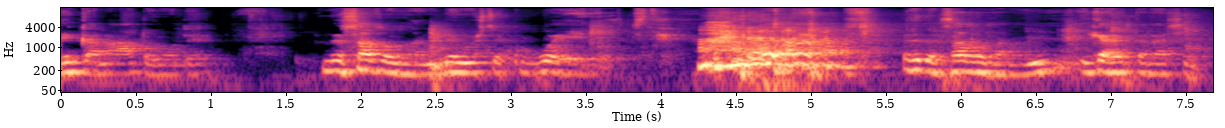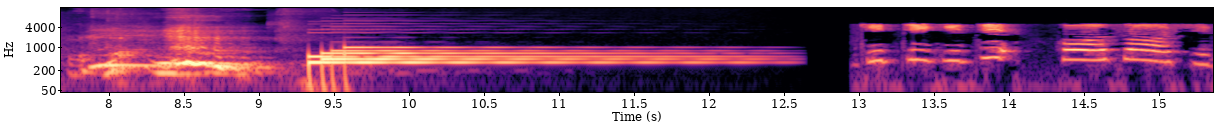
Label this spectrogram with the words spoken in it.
ええんかなと思ってで佐藤さんに電話して「ここええで」っつって。それで佐藤さんに行かれたらしいけどね、うん。キチキチ放送室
